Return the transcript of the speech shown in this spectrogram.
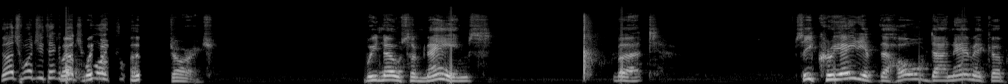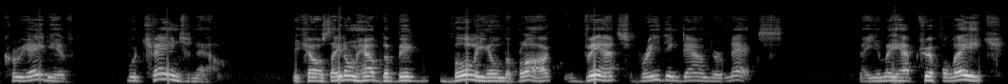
Dutch, what do you think well, about your boy? charge. We know some names, but see, creative, the whole dynamic of creative would change now because they don't have the big bully on the block, Vince, breathing down their necks. Now, you may have Triple H,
